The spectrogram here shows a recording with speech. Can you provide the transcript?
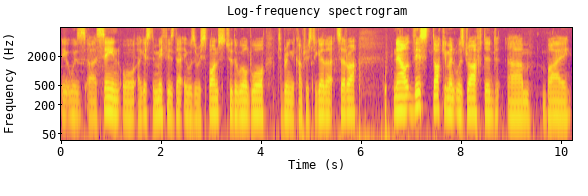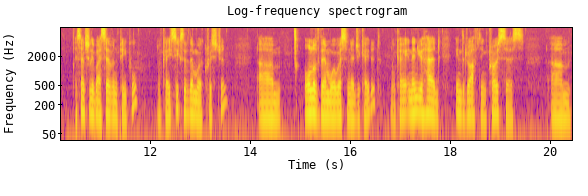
It was uh, seen, or I guess the myth is that it was a response to the World War to bring the countries together, etc. Now, this document was drafted um, by essentially by seven people. Okay, six of them were Christian. Um, all of them were Western educated. Okay, and then you had in the drafting process, um,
